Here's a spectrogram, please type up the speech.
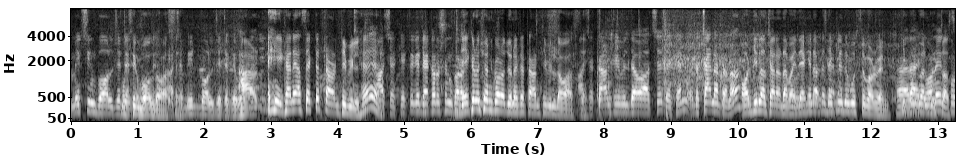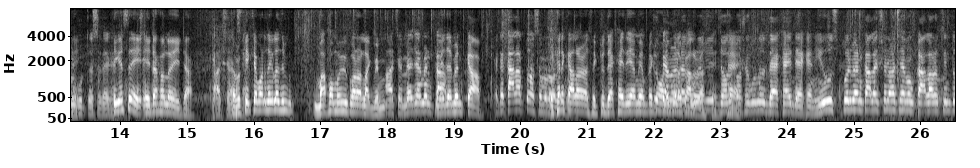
মিক্সিং বল Mixing বলে। দেওয়া আছে। আচ্ছা বিট বল যেটাকে আর এখানে আছে একটা টার্ন টেবিল হ্যাঁ। আচ্ছা কেকটাকে ডেকোরেশন করা ডেকোরেশন করার জন্য একটা টার্ন টেবিল দেওয়া আছে। আচ্ছা টার্ন টেবিল দেওয়া আছে দেখেন। এটা চায়নাটা না? অরিজিনাল চানাটা ভাই দেখেন আপনি দেখলেই তো বুঝতে পারবেন। কি হ্যাঁ, পরিমাণ অনেক ফোন আছে দেখেন। ঠিক আছে? এটা হলো এইটা। আচ্ছা তারপর আচ্ছা। কেকটা বানাতে গেলে মাপামাপি করা লাগবে। আচ্ছা মেজারমেন্ট কাপ মেজারমেন্ট কাপ এটা কালার তো আছে মনে এখানে কালার আছে একটু দেখাই দিই আমি আপনাকে অনেকগুলো কালার আছে। হ্যাঁ। দেখাই দেখেন। হিউজ পরিমাণ কালেকশন আছে এবং কালারও কিন্তু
